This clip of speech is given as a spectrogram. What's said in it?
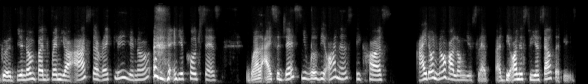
good, you know. But when you're asked directly, you know, and your coach says, Well, I suggest you will be honest because I don't know how long you slept, but be honest to yourself at least,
